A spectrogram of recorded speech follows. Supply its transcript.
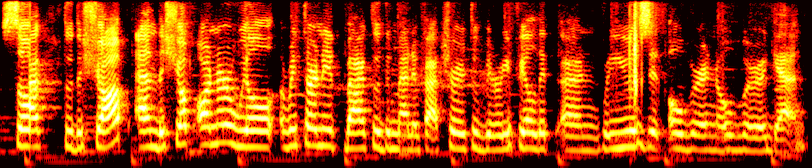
So back to the shop and the shop owner will return it back to the manufacturer to be refilled it and reuse it over and over again.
